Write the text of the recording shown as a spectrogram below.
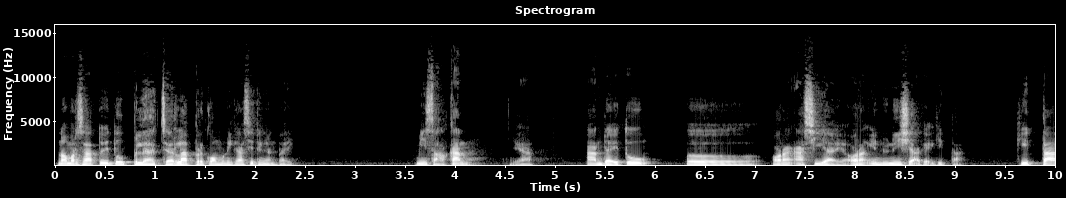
nomor satu itu belajarlah berkomunikasi dengan baik. Misalkan, ya, Anda itu eh, orang Asia ya, orang Indonesia kayak kita. Kita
